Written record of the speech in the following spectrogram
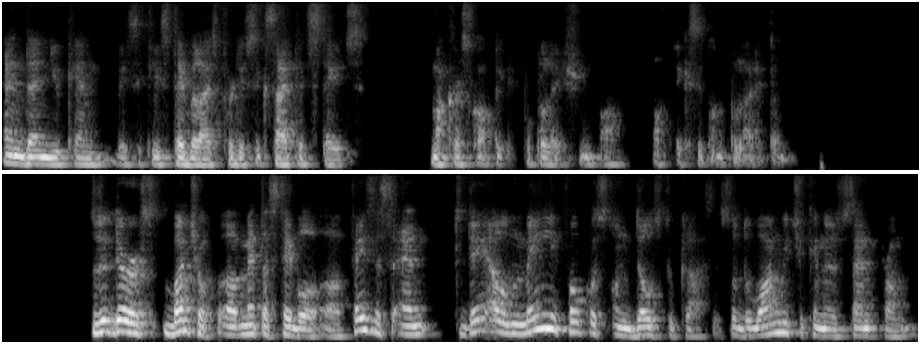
and then you can basically stabilize for these excited states macroscopic population of, of exciton polariton. So there's a bunch of uh, metastable uh, phases, and today I will mainly focus on those two classes. So the one which you can understand from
